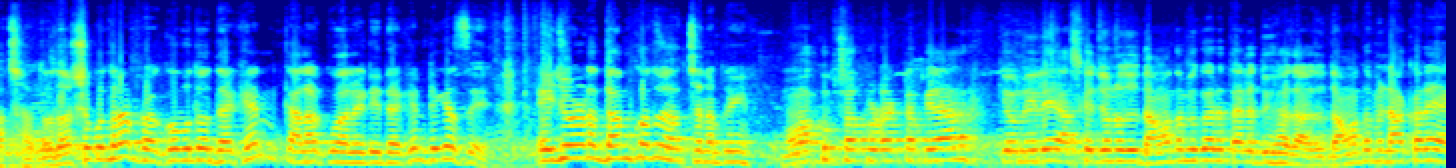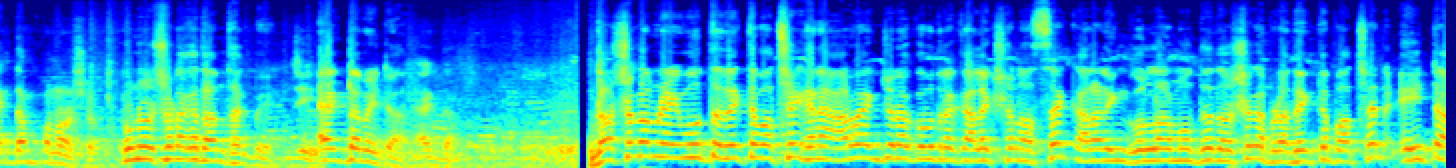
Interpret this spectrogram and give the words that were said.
আচ্ছা তো দর্শক বন্ধুরা আপনারা কবুতর দেখেন কালার কোয়ালিটি দেখেন ঠিক আছে? এই জোড়াটার দাম কত যাচ্ছেন আপনি? মামা খুব চটপট একটা পেয়ার কেউ নিলে আজকের জন্য যদি দামাদামি করে তাহলে দুই হাজার। যদি দামাদামি না করে একদম পনেরোশো। পনেরোশো টাকা দাম থাকবে? জি। একদম এটা? একদম। দর্শক আমরা এই মুহূর্তে দেখতে পাচ্ছি এখানে আরও এক জোড়া কবুতরের কালেকশন আছে কালারিং গোল্লার মধ্যে। দর্শক আপনারা দেখতে পাচ্ছেন এইটা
